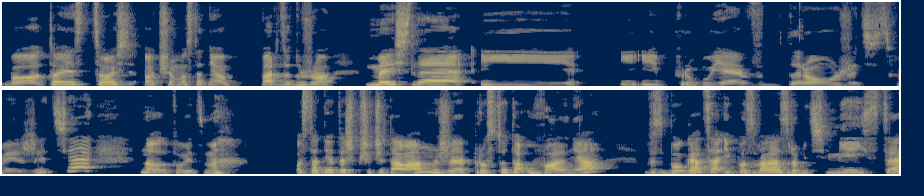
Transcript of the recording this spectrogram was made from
Bo to jest coś, o czym ostatnio bardzo dużo myślę i, i, i próbuję wdrążyć swoje życie. No, powiedzmy. Ostatnio też przeczytałam, że prostota uwalnia, wzbogaca i pozwala zrobić miejsce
